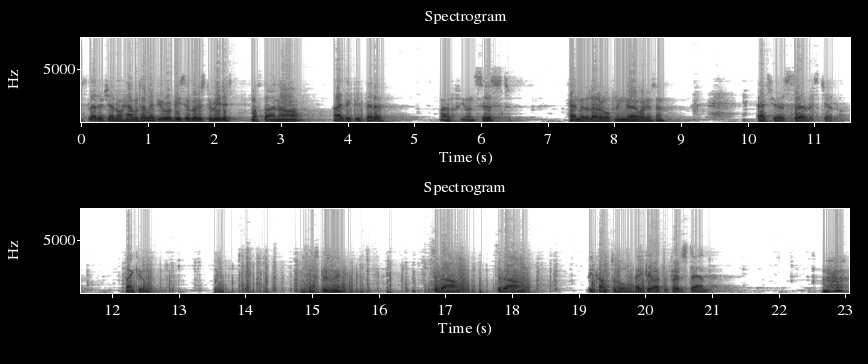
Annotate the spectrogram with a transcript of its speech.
This letter, General Hamilton, if you will be so good as to read it. Must I now? I think you'd better. Well, if you insist. Hand me the letter opening there, will you, sir? At your service, General. Thank you. Excuse me? Sit down. Sit down. Be comfortable. Thank you. I prefer to stand.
